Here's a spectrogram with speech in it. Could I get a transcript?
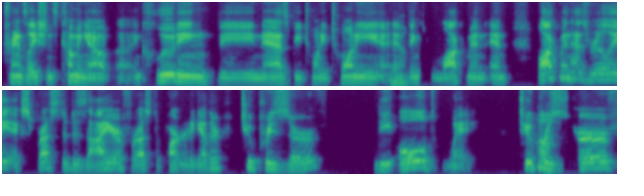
translations coming out, uh, including the NASB 2020 and, yeah. and, things from Lockman. And Lockman has really expressed a desire for us to partner together to preserve the old way, to huh. preserve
